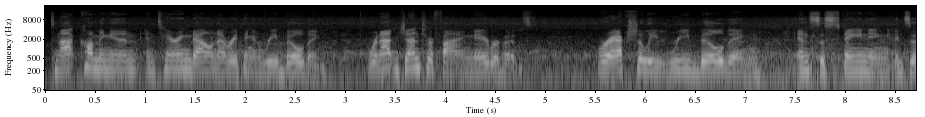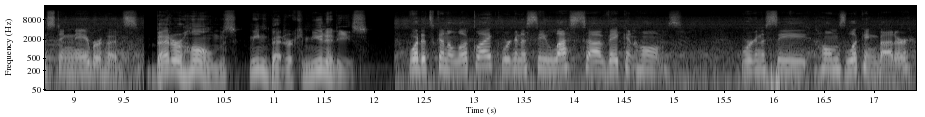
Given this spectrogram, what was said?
It's not coming in and tearing down everything and rebuilding. We're not gentrifying neighborhoods. We're actually rebuilding and sustaining existing neighborhoods. Better homes mean better communities. What it's going to look like, we're going to see less uh, vacant homes. We're going to see homes looking better.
